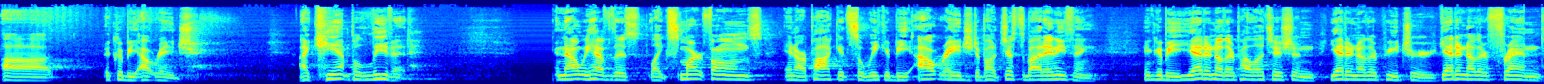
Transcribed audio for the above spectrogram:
uh, it could be outrage. I can't believe it. And now we have this like smartphones in our pockets so we could be outraged about just about anything. It could be yet another politician, yet another preacher, yet another friend,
